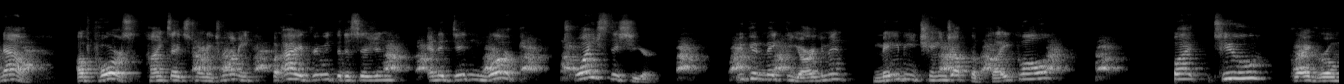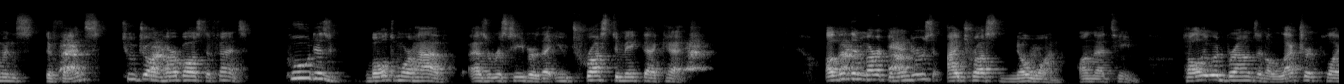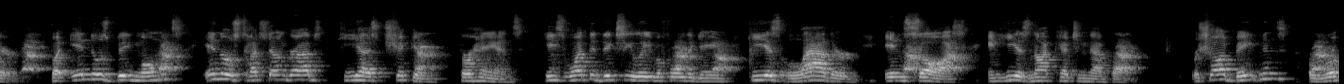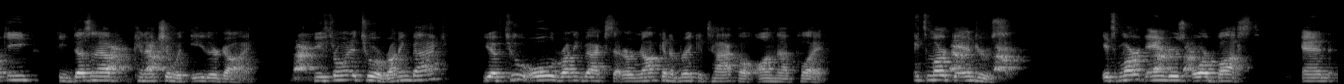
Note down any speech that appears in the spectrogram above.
Now, of course, hindsight's 2020, but I agree with the decision and it didn't work twice this year. You could make the argument, maybe change up the play call, but to Greg Roman's defense, to John Harbaugh's defense, Who does Baltimore have as a receiver that you trust to make that catch? Other than Mark Andrews, I trust no one on that team. Hollywood Brown's an electric player, but in those big moments, in those touchdown grabs, he has chicken for hands. He's went to Dixie Lee before the game. He is lathered in sauce, and he is not catching that ball. Rashod Bateman's a rookie. He doesn't have connection with either guy. You throw it to a running back, you have two old running backs that are not going to break a tackle on that play. It's Mark Andrews. It's Mark Andrews or bust. And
